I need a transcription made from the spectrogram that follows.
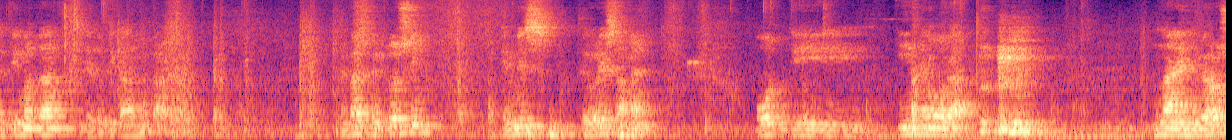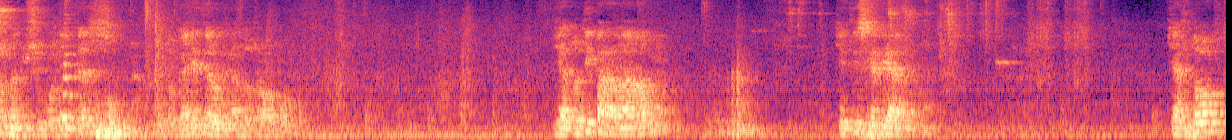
ζητήματα για το τι κάνουμε παρακάτω. Εν πάση περιπτώσει, εμείς θεωρήσαμε ότι είναι ώρα να ενημερώσουμε τους συμπολίτες με τον καλύτερο δυνατό τρόπο για το τι παραλάβαμε και τι σχεδιάζουμε. Και αυτό,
